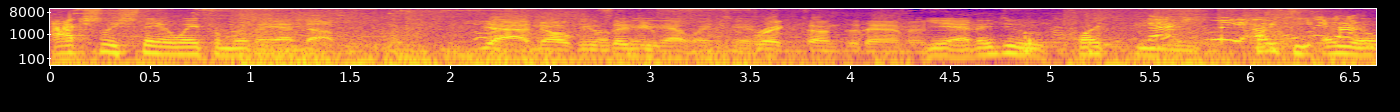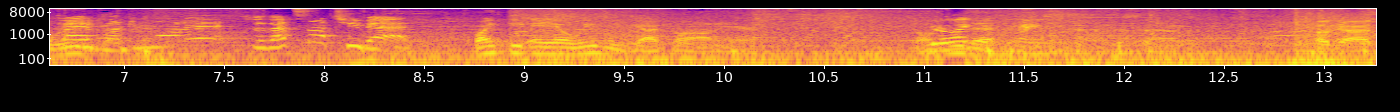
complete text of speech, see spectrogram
actually stay away from where they end up. Yeah, no, because They they do kill that way, too. frick tons of damage. Yeah, they do quite the Actually, quite I've the only gotten AOE. 500 on it, so that's not too bad. Quite the AOE we got going on here. Don't You're like that. a tank though, so. Oh god.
